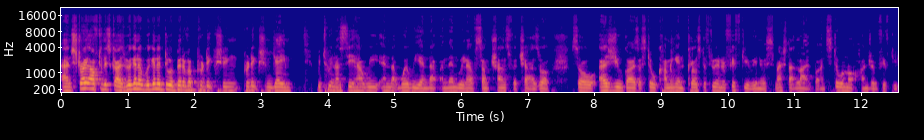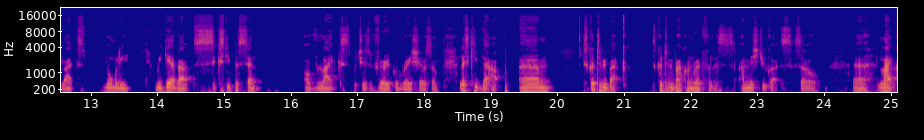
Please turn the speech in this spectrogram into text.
And straight after this, guys, we're gonna we're gonna do a bit of a prediction prediction game between us, see how we end up, where we end up, and then we'll have some transfer chat as well. So as you guys are still coming in, close to 350 of you, know, smash that like button. Still not 150 likes. Normally we get about 60% of likes, which is a very good ratio. So let's keep that up. Um, it's good to be back. It's good to be back on Red Fellas. I missed you guys. So uh, like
